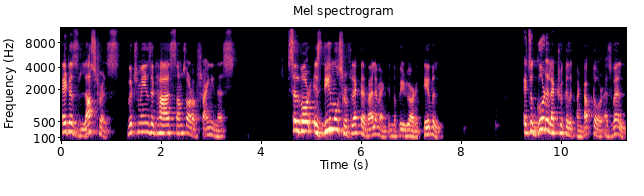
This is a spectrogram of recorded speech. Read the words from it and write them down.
It is lustrous, which means it has some sort of shininess. Silver is the most reflective element in the periodic table. It's a good electrical conductor as well.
